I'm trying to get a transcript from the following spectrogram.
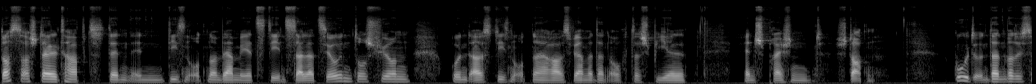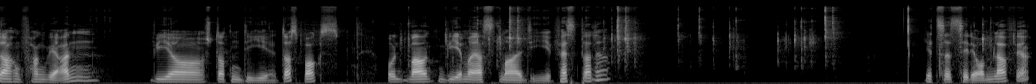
DOS erstellt habt, denn in diesen Ordner werden wir jetzt die Installation durchführen und aus diesem Ordner heraus werden wir dann auch das Spiel entsprechend starten. Gut, und dann würde ich sagen, fangen wir an. Wir starten die DOS-Box und mounten wie immer erstmal die Festplatte. Jetzt das CD-ROM-Laufwerk.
